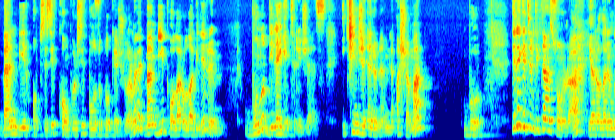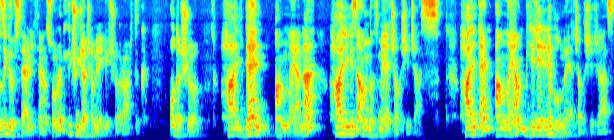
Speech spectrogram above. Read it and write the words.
Ben bir obsesif kompulsif bozukluk yaşıyorum. Evet ben bipolar olabilirim. Bunu dile getireceğiz. İkinci en önemli aşama bu. Dile getirdikten sonra, yaralarımızı gösterdikten sonra bir üçüncü aşamaya geçiyor artık. O da şu halden anlayana halimizi anlatmaya çalışacağız. Halden anlayan birilerini bulmaya çalışacağız.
